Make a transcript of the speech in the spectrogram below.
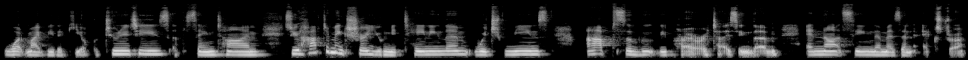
What might be the key opportunities at the same time? So you have to make sure you're maintaining them, which means absolutely prioritizing them and not seeing them as an extra.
